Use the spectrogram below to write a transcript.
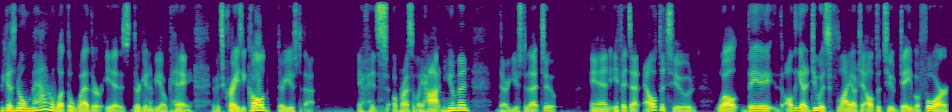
Because no matter what the weather is, they're going to be okay. If it's crazy cold, they're used to that. If it's oppressively hot and humid, they're used to that too. And if it's at altitude Well, they all they got to do is fly out to altitude day before.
